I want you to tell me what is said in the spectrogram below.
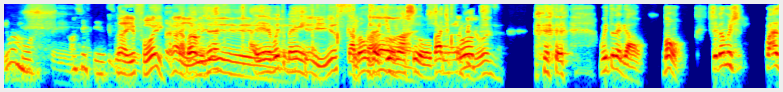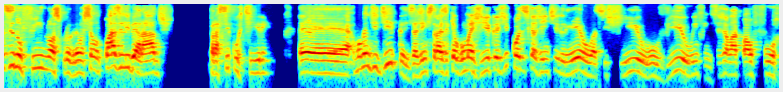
E o amor, Sim. com certeza. Aí foi. Aí, Acabamos, né? Aí, muito bem. Que isso. Acabamos aqui o nosso bate-pronto. muito legal. Bom, chegamos quase no fim do nosso programa, são quase liberados para se curtirem. É, um momento de dicas. A gente traz aqui algumas dicas de coisas que a gente leu, assistiu, ouviu, enfim, seja lá qual for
